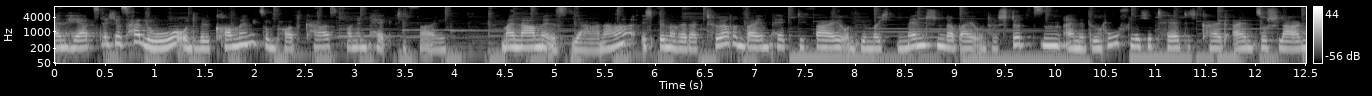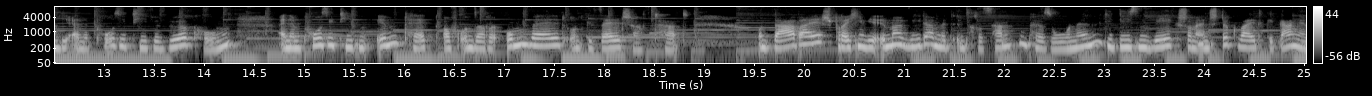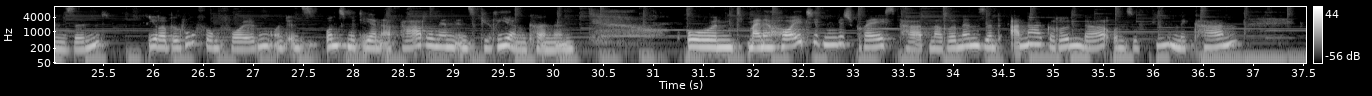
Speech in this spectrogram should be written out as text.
Ein herzliches Hallo und willkommen zum Podcast von Impactify. Mein Name ist Jana, ich bin Redakteurin bei Impactify und wir möchten Menschen dabei unterstützen, eine berufliche Tätigkeit einzuschlagen, die eine positive Wirkung, einen positiven Impact auf unsere Umwelt und Gesellschaft hat. Und dabei sprechen wir immer wieder mit interessanten Personen, die diesen Weg schon ein Stück weit gegangen sind, ihrer Berufung folgen und uns mit ihren Erfahrungen inspirieren können. Und meine heutigen Gesprächspartnerinnen sind Anna Gründer und Sophie Mikan,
